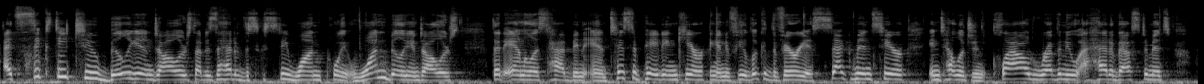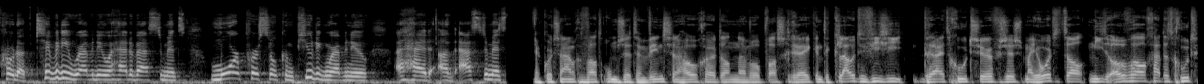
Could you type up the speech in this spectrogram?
at $62 billion. That is ahead of the $61.1 billion that analysts had been anticipating here. And if you look at the various segments here, intelligent cloud revenue ahead of estimates, productivity revenue ahead of estimates, more personal computing revenue ahead of estimates. Ja, kort samengevat, omzet en winst zijn hoger dan uh, waarop was gerekend. De cloud-divisie draait goed, services. Maar je hoort het al, niet overal gaat het goed.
